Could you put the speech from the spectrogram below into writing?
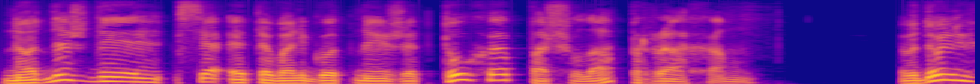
Но однажды вся эта вольготная жетуха пошла прахом. Вдоль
